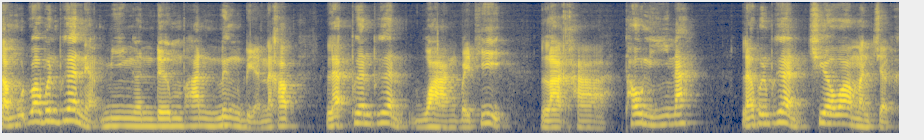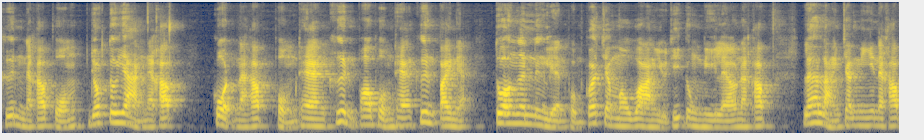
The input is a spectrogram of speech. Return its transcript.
สมมุติว่าเพื่อนๆเนี่ยมีเงินเดิมพันหนึ่งเหรียญนะครับและเพื่อนๆวางไปที่ราคาเท่านี้นะ แล้วเพื่อนๆเชื่อว่ามันจะขึ้นนะครับผมยกตัวอย่างนะครับ กดนะครับผมแทงขึ้น พอผมแทงขึ้นไปเนี่ยตัวเงิน 1 เหรียญผมก็จะมาวางอยู่ที่ตรงนี้แล้วนะครับ และหลังจากนี้นะครับ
